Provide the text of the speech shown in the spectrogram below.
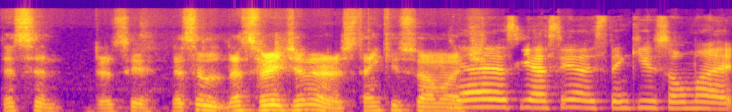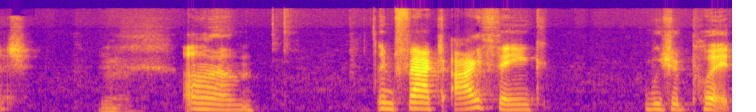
That's a that's a that's a that's very generous. Thank you so much. Yes, yes, yes. Thank you so much. Yeah. Um, in fact, I think we should put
